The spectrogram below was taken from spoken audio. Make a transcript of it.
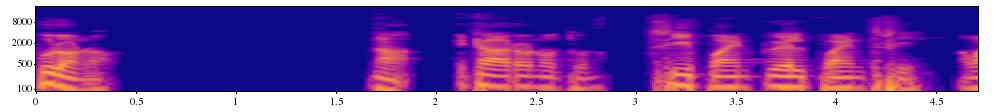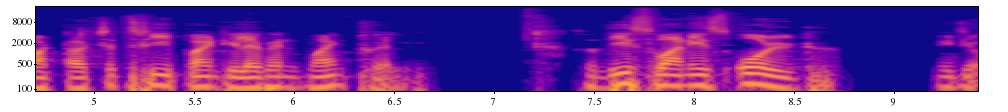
পুরনো। না, এটা আরও নতুন three point twelve point three আমারটা হচ্ছে three point eleven point twelve তো দিস ওয়ান ইজ ওল্ড এই যে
